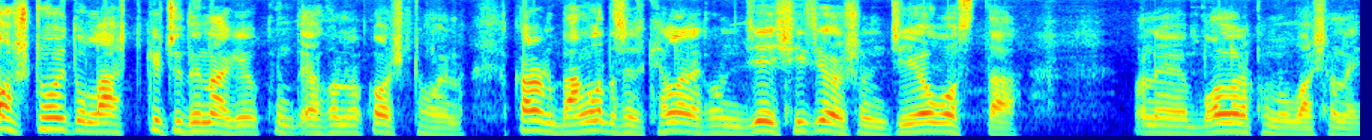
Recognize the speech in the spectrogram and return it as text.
কষ্ট হয়তো লাস্ট কিছুদিন আগেও, কিন্তু এখন আর কষ্ট হয় না। কারণ বাংলাদেশের খেলার এখন যে সিচুয়েশন যে অবস্থা মানে বলার কোনো ভাষা নাই।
